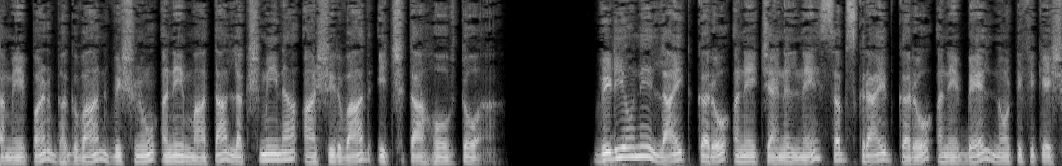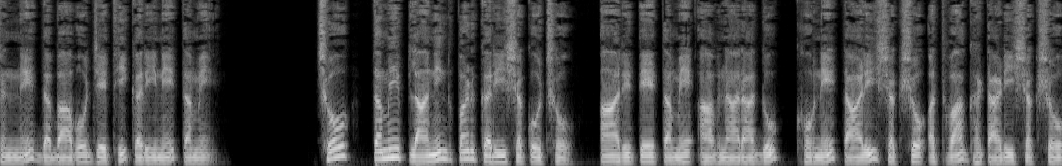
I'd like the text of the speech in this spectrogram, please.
તમે પણ ભગવાન વિષ્ણુ અને માતા લક્ષ્મીના આશીર્વાદ ઇચ્છતા હોવ તો આ વિડિયોને લાઇક કરો અને ચેનલને સબસ્ક્રાઇબ કરો અને બેલ નોટિફિકેશનને દબાવો જેથી કરીને તમે છો, તમે પ્લાનિંગ પણ કરી શકો છો. આ રીતે તમે આવનારા દુઃખોને ટાળી શકશો અથવા ઘટાડી શકશો.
